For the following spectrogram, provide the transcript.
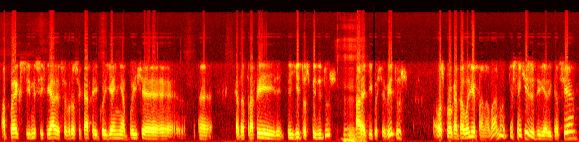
από 6.500 ευρώ σε κάθε οικογένεια που είχε ε, καταστραφεί τη γη το σπίτι τους, mm. άρα και η οικοσεβή τους, ως προκαταβολή επαναλαμβάνω και συνεχίζεται η διαδικασία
